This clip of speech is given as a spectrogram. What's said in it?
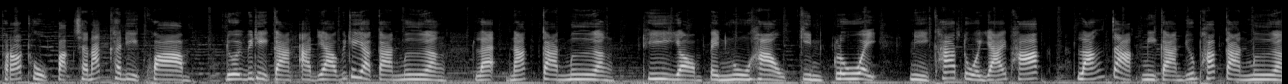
เพราะถูกปักชนักคดีความโดยวิธีการอาทยาวิทยาการเมือง และนักการเมืองที่ยอมเป็นงูเห่ากินกล้วย มีค่าตัวย้ายพัก หลังจากมีการยุบพักการเมือง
